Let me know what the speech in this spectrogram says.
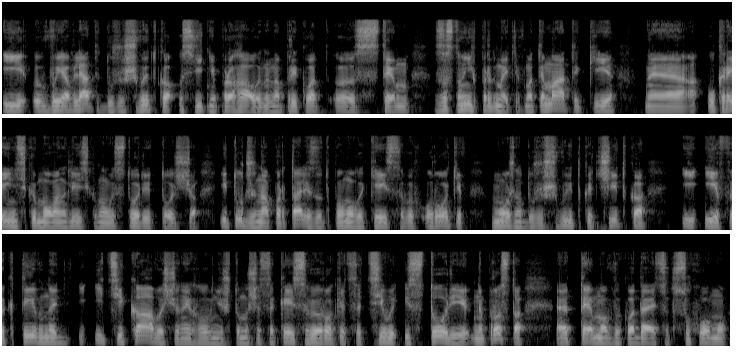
І виявляти дуже швидко освітні прогалини, наприклад, е, з тем з основних предметів математики, е, української мови, англійської мови, історії тощо. І тут же на порталі за допомогою кейсових уроків можна дуже швидко, чітко і, і ефективно, і, і цікаво, що найголовніше, тому що це кейсові уроки, це цілі історії. Не просто тема викладається в сухому.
